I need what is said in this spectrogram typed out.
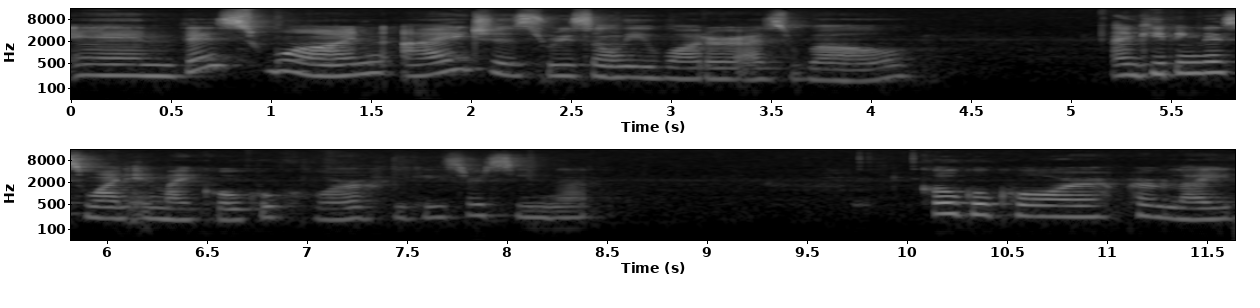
And this one I just recently water as well. I'm keeping this one in my coco coir you guys are seeing that. Coco coir perlite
